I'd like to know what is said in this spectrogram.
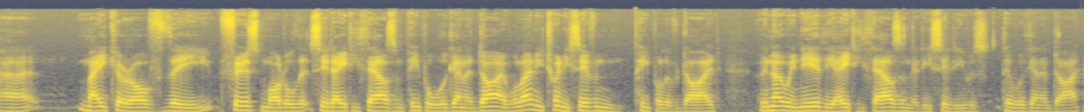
uh, maker of the first model that said 80,000 people were going to die. Well, only 27 people have died. We're nowhere near the 80,000 that he said he was, that were going to die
